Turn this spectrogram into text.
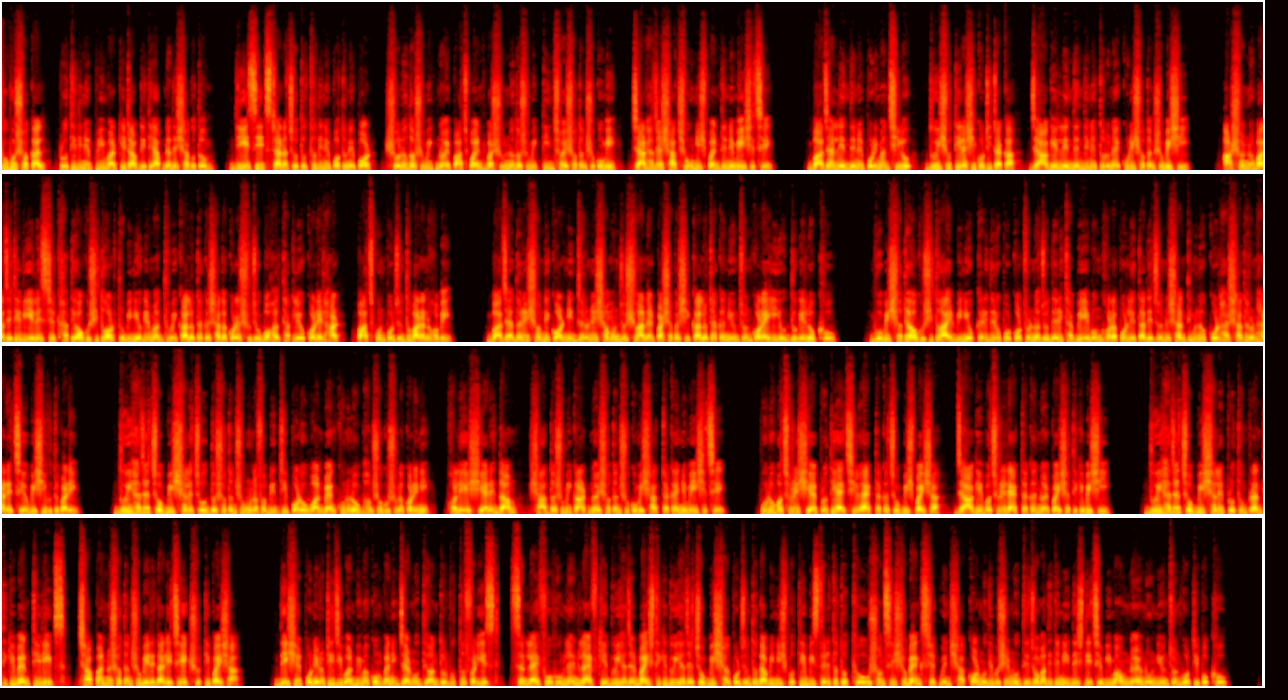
শুভ সকাল। প্রতিদিনের pre market আপডেটে আপনাদের স্বাগতম। ডিএসিএক্স টানা চতুর্থ দিনে পতনের পর ষোলো দশমিক নয় পাঁচ পয়েন্ট বা শূন্য দশমিক তিন ছয় শতাংশ কমে চার হাজার সাতশো উনিশ পয়েন্টে নেমে এসেছে। বাজার লেনদেনের পরিমাণ ছিল দুইশো তিরাশি কোটি টাকা, যা আগের লেনদেন দিনের তুলনায় কুড়ি শতাংশ বেশি। আসন্ন বাজেটে রিয়েল এস্টেট খাতে অঘোষিত অর্থ বিনিয়োগের মাধ্যমে কালো টাকা সাদা করার সুযোগ বহাল থাকলেও করের হার পাঁচ গুণ পর্যন্ত বাড়ানো হবে। বাজার দরের সঙ্গে কর নির্ধারণের সামঞ্জস্য আনার পাশাপাশি কালো টাকা নিয়ন্ত্রণ করাই এই উদ্যোগের লক্ষ্য। ভবিষ্যতে অঘোষিত আয়ের বিনিয়োগকারীদের উপর কঠোর নজরদারি থাকবে এবং ধরা পড়লে তাদের জন্য শান্তিমূলক কর হার সাধারণ হারের চেয়েও বেশি হতে পারে। দুই হাজার চব্বিশ সালে চোদ্দ শতাংশ মুনাফা বৃদ্ধির পরও ওয়ান ব্যাংক কোনো লভ্যাংশ ঘোষণা করেনি, ফলে এর শেয়ারের দাম সাত দশমিক আট নয় শতাংশ কমে সাত টাকায় নেমে এসেছে। পুরো বছরের শেয়ার প্রতি আয় ছিল এক টাকা চব্বিশ পয়সা, যা আগের বছরের এক টাকা নয় পয়সা থেকে বেশি। দুই হাজার চব্বিশ সালের প্রথম প্রান্তিকে ব্যাংকটি রিপস ছাপ্পান্ন শতাংশ বেড়ে দাঁড়িয়েছে একষট্টি পয়সা। দেশের পনেরোটি জীবন বীমা কোম্পানি যার মধ্যে অন্তর্ভুক্ত ফরিয়েস্ট, সানলাইফ ও হোমল্যান্ড লাইফকে দুই হাজার বাইশ থেকে দুই হাজার চব্বিশ সাল পর্যন্ত দাবি নিষ্পত্তি বিস্তারিত তথ্য ও সংশ্লিষ্ট ব্যাংক স্টেটমেন্ট সাত কর্মদিবসের মধ্যে জমা দিতে নির্দেশ দিয়েছে বীমা উন্নয়ন ও নিয়ন্ত্রণ কর্তৃপক্ষ।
